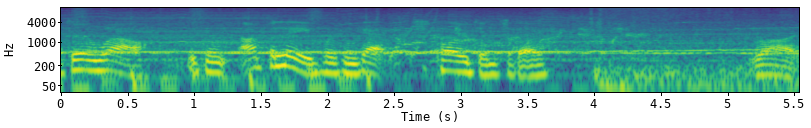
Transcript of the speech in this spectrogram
We're doing well. We can. I believe we can get podium today. Right.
